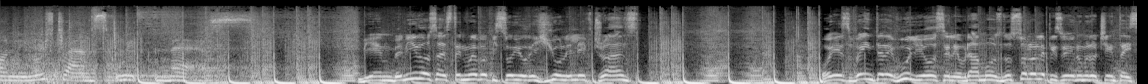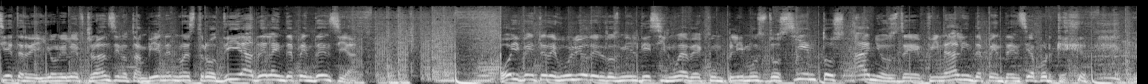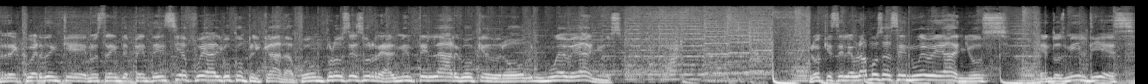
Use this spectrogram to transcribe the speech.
Only Live Trance with Ness. Bienvenidos a este nuevo episodio de You Only Live Trance. Hoy es 20 de julio, celebramos no solo el episodio número 87 de You Only Live Trance, sino también nuestro Día de la Independencia. Hoy 20 de julio del 2019 cumplimos 200 años de final independencia porque recuerden que nuestra independencia fue algo complicada, fue un proceso realmente largo que duró 9 años. Lo que celebramos hace 9 años, en 2010,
